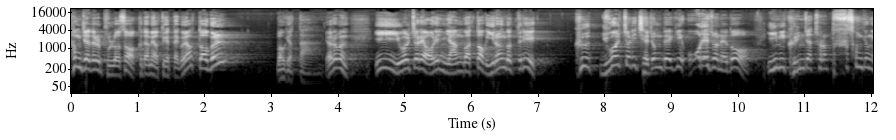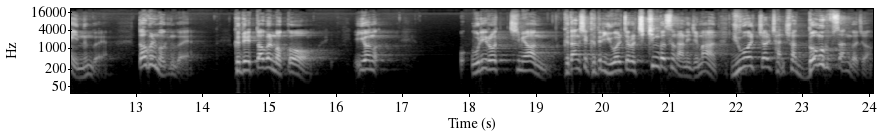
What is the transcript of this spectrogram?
형제들을 불러서 그 다음에 어떻게 했다고요? 떡을 먹였다. 여러분, 이 6월절의 어린 양과 떡 이런 것들이 그 6월절이 제정되기 오래전에도 이미 그림자처럼 다 성경에 있는 거예요. 떡을 먹인 거예요. 그들이 떡을 먹고 이건 우리로 치면 그 당시 그들이 6월절을 지킨 것은 아니지만 6월절 잔치와 너무 흡사한 거죠.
